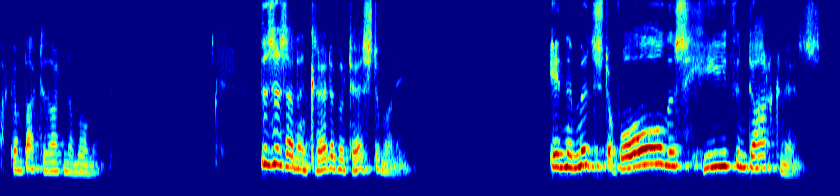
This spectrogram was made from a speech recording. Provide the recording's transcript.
I'll come back to that in a moment. This is an incredible testimony. In the midst of all this heathen darkness,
